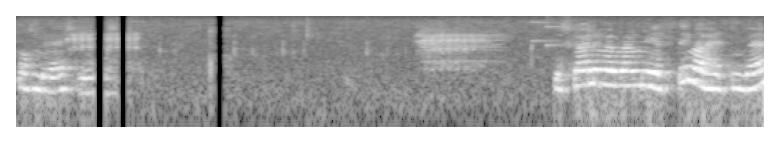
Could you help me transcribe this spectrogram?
Brauchen wir echt nicht. Das Geile wäre, wenn wir jetzt Dinger hätten, gell?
